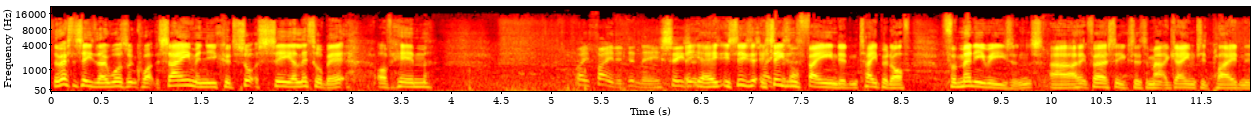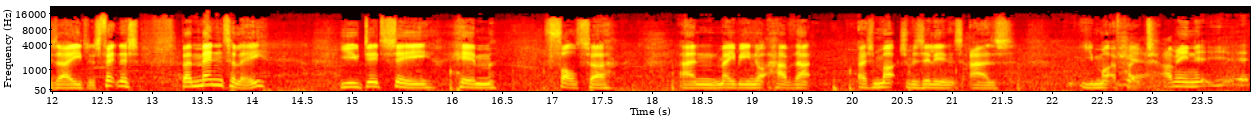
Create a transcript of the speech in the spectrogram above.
The rest of the season though wasn't quite the same, and you could sort of see a little bit of him. Well, he faded, didn't he? His season, yeah, his season, his season faded and tapered off for many reasons. Uh, I think firstly because of the amount of games he'd played and his age and his fitness, but mentally you did see him falter and maybe not have that as much resilience as you might have hoped. Yeah, I mean,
